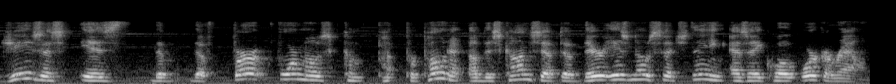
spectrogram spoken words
Jesus is the, the fir- foremost comp- proponent of this concept of there is no such thing as a quote workaround.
